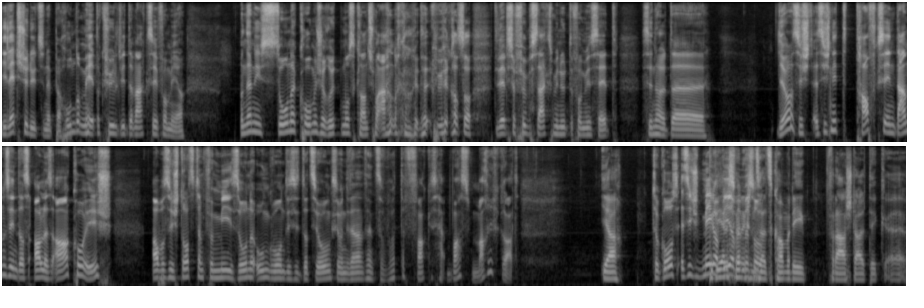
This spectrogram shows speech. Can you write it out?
Die letzten Leute sind etwa 100 Meter gefühlt weiter weg von mir. Und dann ist so ein komischer Rhythmus, kannst du mir auch noch gegangen. Ich bin wirklich so, die letzten 5, 6 Minuten von meinem Set sind halt, äh, ja, es ist, es ist nicht tough gewesen in dem Sinn, dass alles angekommen ist, aber es ist trotzdem für mich so eine ungewohnte Situation gewesen, und ich dann dachte so, what the fuck, is was mache ich gerade? ja, So groß, es ist mega weird, wenn man so... als Comedy-Veranstaltung äh,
